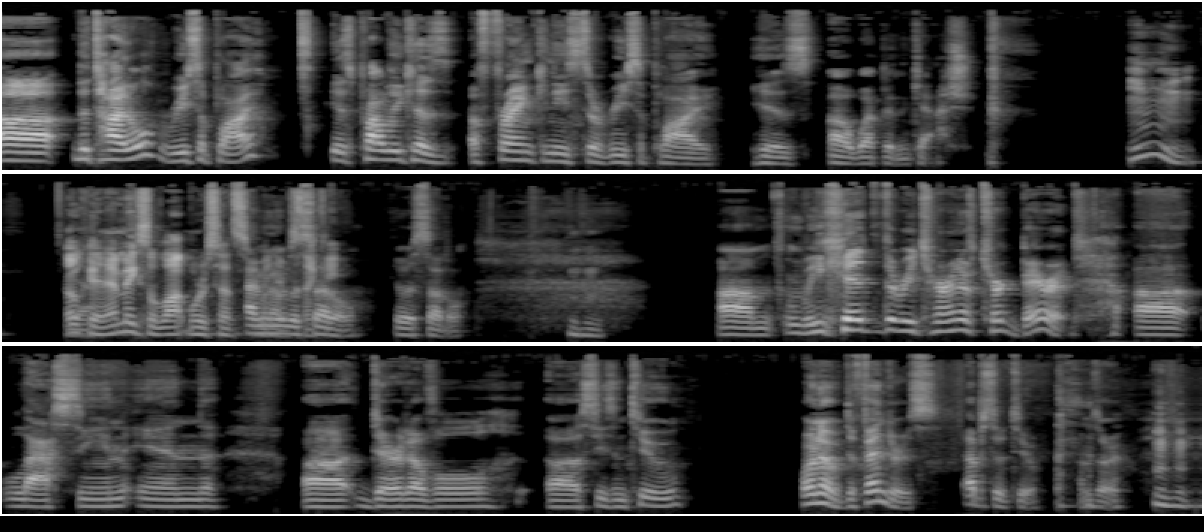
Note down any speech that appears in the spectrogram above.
Uh, the title, Resupply, is probably because Frank needs to resupply his uh, weapon cache. Mm. Okay, Yeah. that makes a lot more sense. I mean, what it was thinking. subtle. It was subtle. Mhm. Um, we hit the return of Turk Barrett, uh, last seen in uh, Daredevil uh, season two, or no, Defenders episode two. I'm sorry, Mhm.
